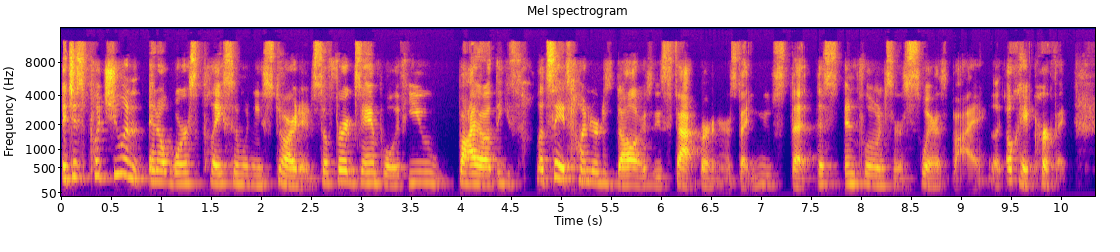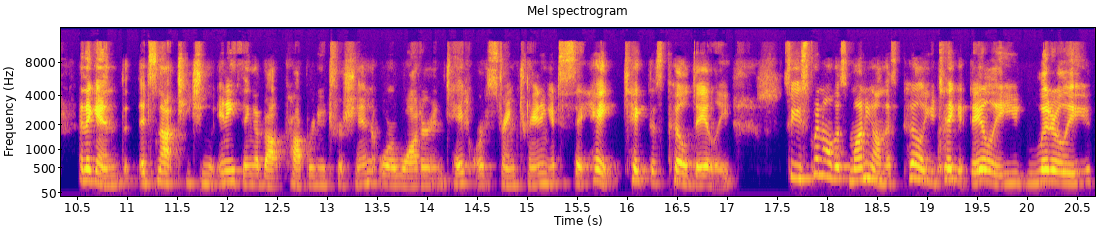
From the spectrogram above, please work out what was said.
it just puts you in, in a worse place than when you started. So for example, if you buy all these, let's say it's hundreds of dollars, these fat burners that use that this influencer swears by, like, okay, perfect. And again, it's not teaching you anything about proper nutrition or water intake or strength training. It's to say, hey, take this pill daily. So you spend all this money on this pill, you take it daily, you literally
